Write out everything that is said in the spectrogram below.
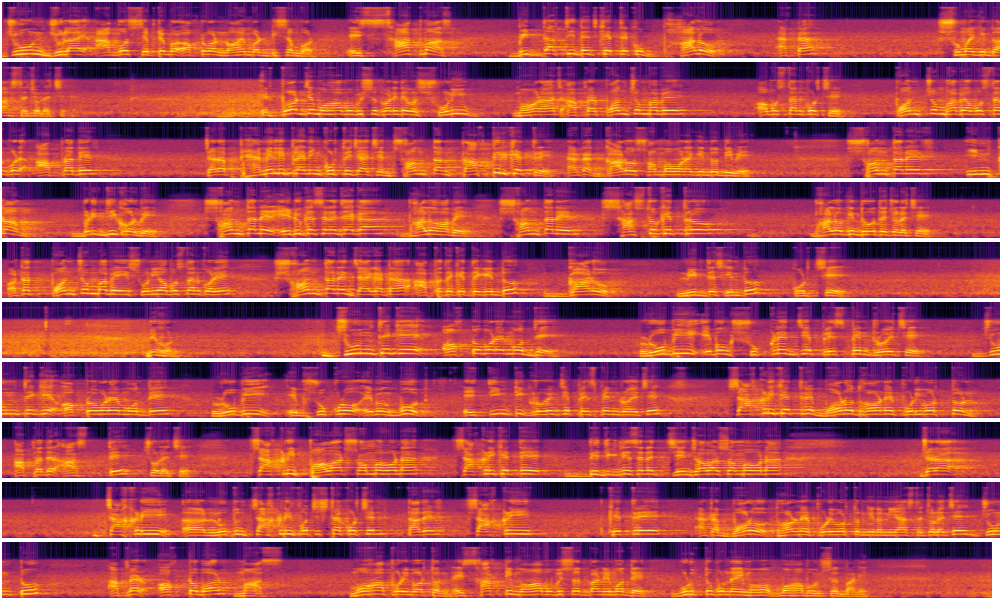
June, July, August, September, October, November, December, এই সাত মাস বিদ্যার্থীদের ক্ষেত্রে খুব ভালো একটা সময় কিন্তু আসতে চলেছে। এরপর যে মহা ভবিষ্যৎবাণী দেখুন, শনি মহারাজ আপনার পঞ্চমভাবে অবস্থান করছে। পঞ্চমভাবে অবস্থান করে আপনাদের যারা ফ্যামিলি প্ল্যানিং করতে চাইছেন, সন্তান প্রাপ্তির ক্ষেত্রে একটা গাঢ় সম্ভাবনা কিন্তু দিবে। সন্তানের ইনকাম বৃদ্ধি করবে। সন্তানের এডুকেশনের জায়গা ভালো হবে। সন্তানের স্বাস্থ্যক্ষেত্র ভালো কিন্তু হতে চলেছে। অর্থাৎ পঞ্চমভাবে এই শনি অবস্থান করে সন্তানের জায়গাটা আপনাদের ক্ষেত্রে কিন্তু গাঢ় নির্দেশ কিন্তু করছে। দেখুন, জুন থেকে অক্টোবরের মধ্যে রবি এবং শুক্রের যে প্লেসমেন্ট রয়েছে, জুন থেকে অক্টোবরের মধ্যে রবি শুক্র এবং বুধ এই তিনটি গ্রহের যে প্লেসমেন্ট রয়েছে, চাকরি ক্ষেত্রে বড় ধরনের পরিবর্তন আপনাদের আসতে চলেছে। চাকরি পাওয়ার সম্ভাবনা, চাকরি ক্ষেত্রে ডেজিগনেশনের চেঞ্জ হওয়ার সম্ভাবনা। যারা চাকরি নতুন চাকরির প্রচেষ্টা করছেন, তাদের চাকরি ক্ষেত্রে একটা বড় ধরনের পরিবর্তন কিন্তু নিয়ে আসতে চলেছে। জুন টু আপনার অক্টোবর মাস। মহা পরিবর্তন এই সাতটি মহা ভবিষ্যৎবাণীর মধ্যে গুরুত্বপূর্ণ এই মহ- ভবিষ্যৎবাণী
